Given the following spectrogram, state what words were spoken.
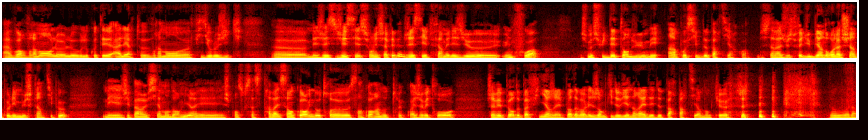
à avoir vraiment le, le, le côté alerte vraiment euh, physiologique. Euh, mais j'ai j'ai essayé sur l'échappée belle, j'ai essayé de fermer les yeux euh, une fois. Je me suis détendu, mais impossible de partir, quoi. Ça m'a juste fait du bien de relâcher un peu les muscles un petit peu. Mais j'ai pas réussi à m'endormir et je pense que ça se travaille. C'est encore une autre, euh, c'est encore un autre truc, quoi. J'avais trop, j'avais peur de pas finir, j'avais peur d'avoir les jambes qui deviennent raides et de pas repartir, donc, euh, donc voilà.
